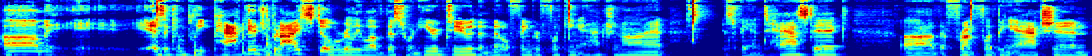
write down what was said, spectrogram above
um, as a complete package, but I still really love this one here too. The middle finger flicking action on it is fantastic. Uh, the front flipping action,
